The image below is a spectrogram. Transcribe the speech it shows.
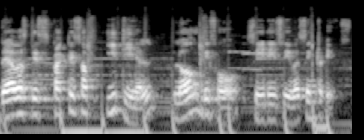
there was this practice of ETL long before CDC was introduced.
